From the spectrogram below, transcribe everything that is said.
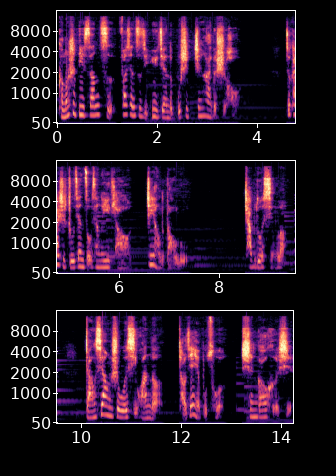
可能是第三次，发现自己遇见的不是真爱的时候，就开始逐渐走向了一条这样的道路。差不多行了，长相是我喜欢的，条件也不错，身高合适，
